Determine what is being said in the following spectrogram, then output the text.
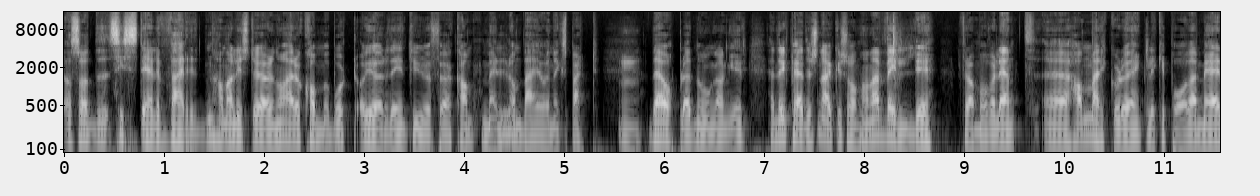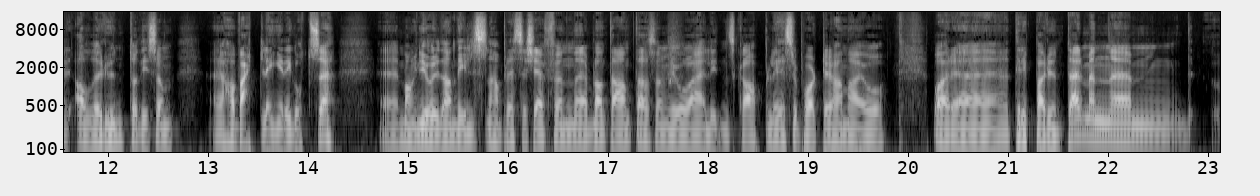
Altså Det siste i hele verden han har lyst til å gjøre nå, er å komme bort og gjøre det intervjuet før kamp mellom deg og en ekspert. Mm. Det har jeg opplevd noen ganger. Henrik Pedersen er jo ikke sånn. Han er veldig framoverlent. Eh, han merker du egentlig ikke på. Det er mer alle rundt og de som eh, har vært lenger i godset. Uh, Magne Jordan Nilsen, han pressesjefen blant da, som jo er lidenskapelig supporter, han har jo bare trippa rundt der. Men eh,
